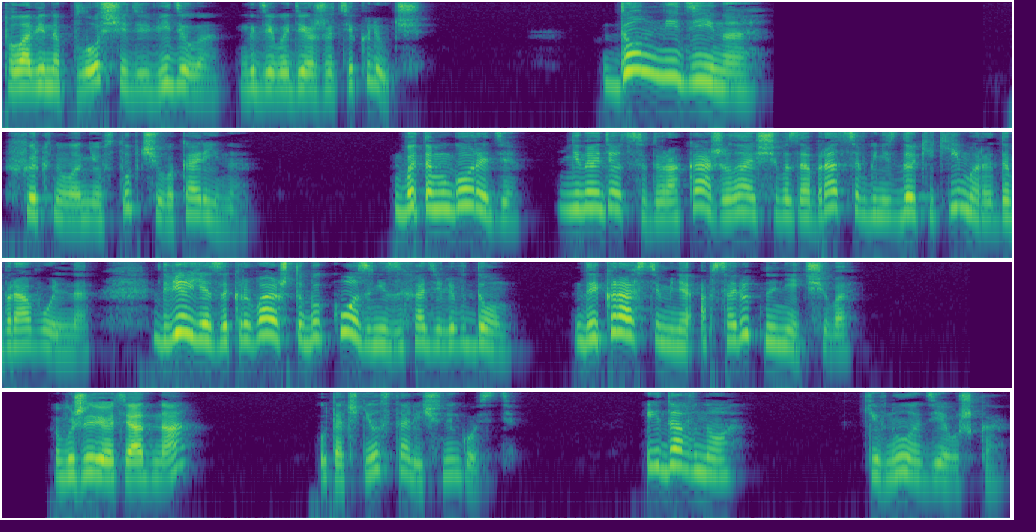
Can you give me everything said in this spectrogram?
Половина площади видела, где вы держите ключ. «Дон Медина!» Фыркнула неуступчиво Карина. «В этом городе не найдется дурака, желающего забраться в гнездо Кикиморы добровольно. Дверь я закрываю, чтобы козы не заходили в дом. Да и красть у меня абсолютно нечего». «Вы живете одна?» – уточнил столичный гость. «И давно», – кивнула девушка.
